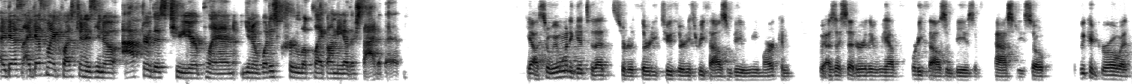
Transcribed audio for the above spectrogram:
I guess I guess my question is, you know, after this two-year plan, you know, what does crew look like on the other side of it? Yeah, so we want to get to that sort of 32, 33,000 BOE mark. And as I said earlier, we have 40,000 BOEs of capacity. So if we could grow at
